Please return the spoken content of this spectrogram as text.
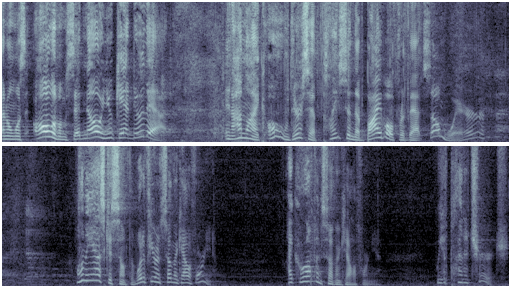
and almost all of them said, no, you can't do that. And I'm like, oh, there's a place in the Bible for that somewhere. Well, let me ask you something. What if you're in Southern California? I grew up in Southern California. We have planted church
